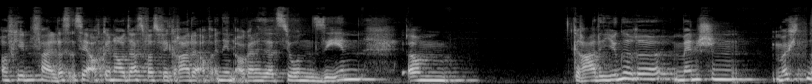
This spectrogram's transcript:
Auf jeden Fall. Das ist ja auch genau das, was wir gerade auch in den Organisationen sehen. Ähm, gerade jüngere Menschen möchten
